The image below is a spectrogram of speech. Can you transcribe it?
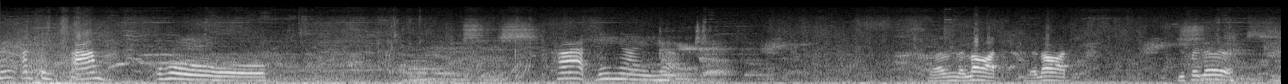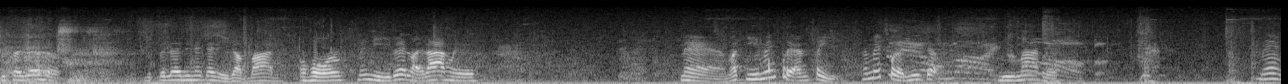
นี่อันตีตาม โอ้โหพลาดได้ไงอะแล้วเหลือรอดเหลือรอดดิฟไฟเลอร์ดิฟไฟเลอร์ดิฟไฟเลอร์นี่น่าจะหนีกลับบ้าน โอ้โห ไม่หนีด้วยหลายร่างเลย แหมเมื่อกี้ไม่เปิดอันติถ้าไม่เปิดนี่จะดีมากเลย แม่ง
